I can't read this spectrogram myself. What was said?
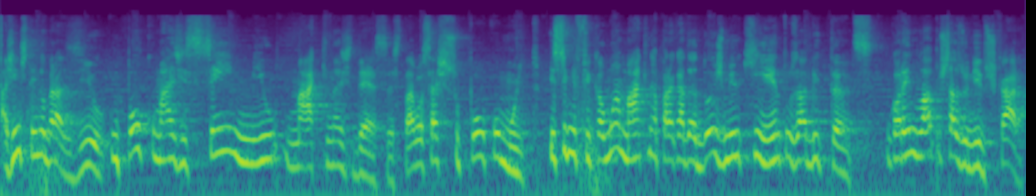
A gente tem no Brasil um pouco mais de 100 mil máquinas dessas, tá? Você acha isso pouco ou muito? Isso significa uma máquina para cada 2.500 habitantes. Agora indo lá para os Estados Unidos, cara,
